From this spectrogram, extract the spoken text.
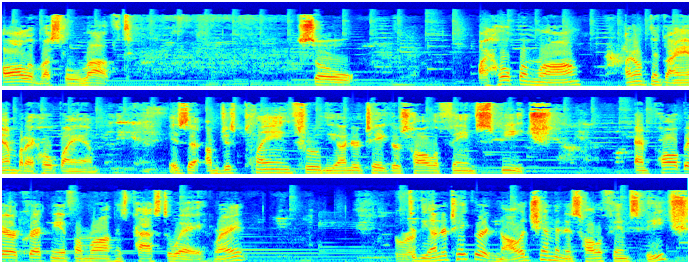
all of us loved. So I hope I'm wrong. I don't think I am, but I hope I am. Is that I'm just playing through the Undertaker's Hall of Fame speech, and Paul Bearer, correct me if I'm wrong, has passed away, right? Did the Undertaker acknowledge him in his Hall of Fame speech?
